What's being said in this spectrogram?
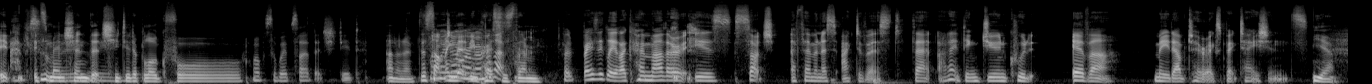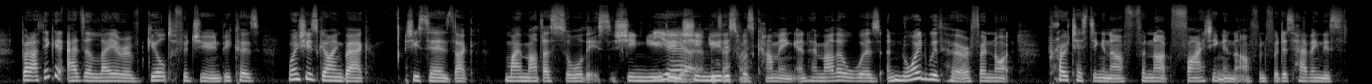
It, it's mentioned that she did a blog for what was the website that she did? I don't know. There's Oh, something that impresses that them. But basically, like her mother is such a feminist activist that I don't think June could ever meet up to her expectations. Yeah. But I think it adds a layer of guilt for June because when she's going back, she says like my mother saw this. She knew Yeah, this. She knew this was coming, and her mother was annoyed with her for not protesting enough, for not fighting enough, and for just having this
